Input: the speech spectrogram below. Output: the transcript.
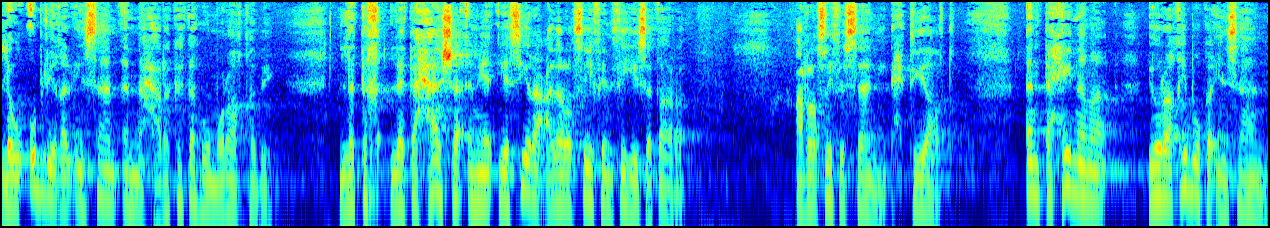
لو أبلغ الإنسان أن حركته مراقبة لتحاشى أن يسير على رصيف فيه سفارة على الرصيف الثاني احتياط. أنت حينما يراقبك إنسان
